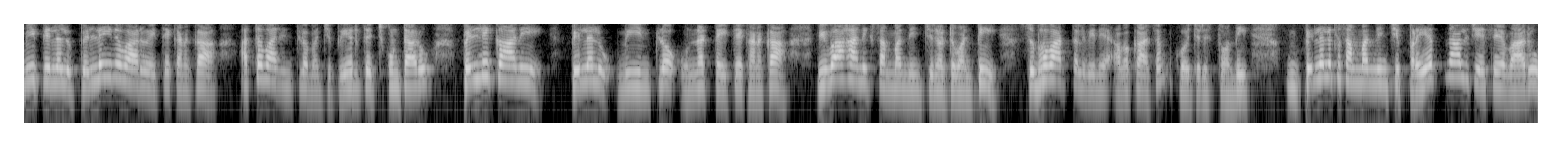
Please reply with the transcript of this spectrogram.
మీ పిల్లలు పెళ్ళైన వారు అయితే కనుక అత్తవారింట్లో మంచి పేరు తెచ్చుకుంటారు. పెళ్ళి కాని పిల్లలు మీ ఇంట్లో ఉన్నట్టయితే కనుక వివాహానికి సంబంధించినటువంటి శుభవార్తలు వినే అవకాశం గోచరిస్తోంది. పిల్లలకు సంబంధించి ప్రయత్నాలు చేసేవారు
